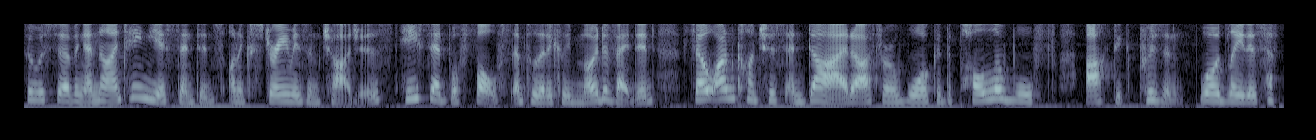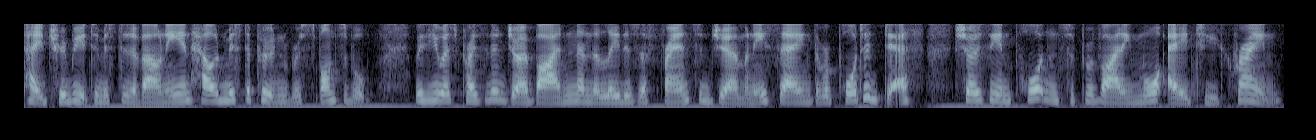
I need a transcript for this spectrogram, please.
who was serving a 19 year sentence on extremism charges he said were false and politically motivated, fell unconscious and died after a walk at the Polar Wolf Arctic prison. World leaders have paid tribute to Mr. Navalny and held Mr. Putin responsible, with US President Joe Biden and the leaders of France and Germany saying the reported death shows the importance of providing more aid to Ukraine.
